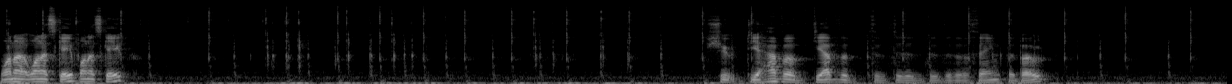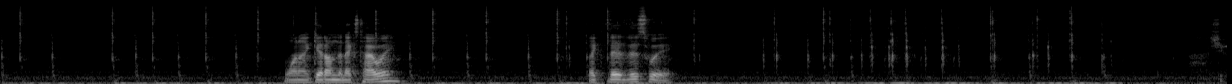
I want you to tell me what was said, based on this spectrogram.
Wanna wanna escape? Wanna escape? Shoot, do you have a do you have the the, the, the, the thing, the boat? Wanna get on the next highway? Like this way. Ah, shoot.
